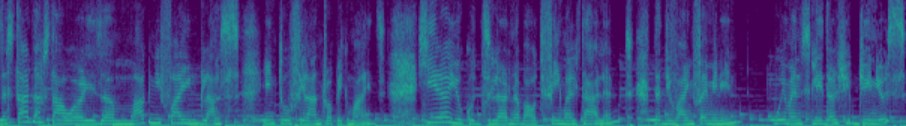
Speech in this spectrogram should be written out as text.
The Stardust Hour is a magnifying glass into philanthropic minds. Here you could learn about female talent, the divine feminine, women's leadership genius,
